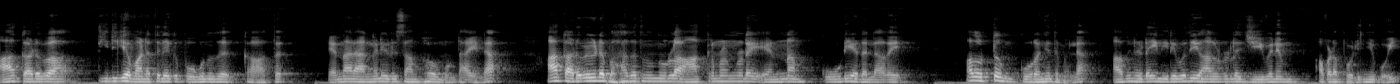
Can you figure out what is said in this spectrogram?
ആ കടുവ തിരികെ വനത്തിലേക്ക് പോകുന്നത് കാത്ത് എന്നാൽ അങ്ങനെ ഒരു സംഭവം ഉണ്ടായില്ല. ആ കടുവയുടെ ഭാഗത്തു നിന്നുള്ള ആക്രമണങ്ങളുടെ എണ്ണം കൂടിയതല്ലാതെ അതൊട്ടും കുറഞ്ഞതുമില്ല. അതിനിടയിൽ നിരവധി ആളുകളുടെ ജീവനും അവിടെ പൊലിഞ്ഞുപോയി.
